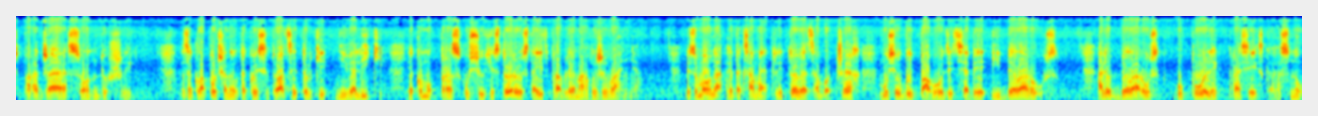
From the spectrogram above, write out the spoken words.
спараджае сон душы. Заклапочаны ў такой сітуацыі толькі невялікі, якому праз усю гісторыю стаіць праблема выжывання. Безумоўна, гэтаксама як літовец або чэх мусіў бы паводзіць сябе і беларус але беларус у полі расійскага сну.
